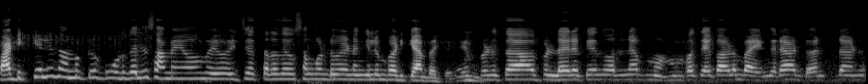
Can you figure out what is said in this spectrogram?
പഠിക്കൽ നമുക്ക് കൂടുതൽ സമയവും ഉപയോഗിച്ച് എത്ര ദിവസം കൊണ്ട് വേണമെങ്കിലും പഠിക്കാൻ പറ്റും. ഇപ്പോഴത്തെ പിള്ളേരൊക്കെ എന്ന് പറഞ്ഞാൽ മുമ്പത്തേക്കാളും ഭയങ്കര അഡ്വാൻസ്ഡ് ആണ്.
